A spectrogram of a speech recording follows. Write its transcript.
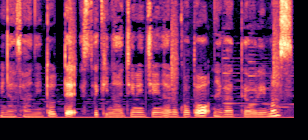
皆さんにとって素敵な一日になることを願っております。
